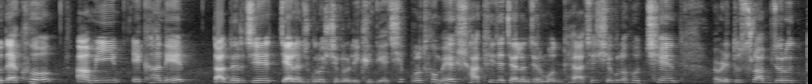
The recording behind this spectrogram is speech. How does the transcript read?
তো দেখো, আমি এখানে তাদের যে চ্যালেঞ্জগুলো সেগুলো লিখে দিয়েছি। প্রথমে সাথী যে চ্যালেঞ্জের মধ্যে আছে, সেগুলো হচ্ছে ঋতুস্রাবজনিত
